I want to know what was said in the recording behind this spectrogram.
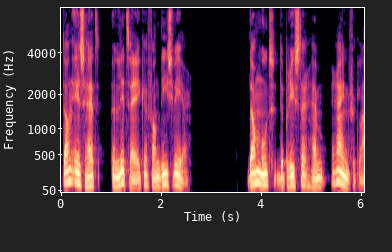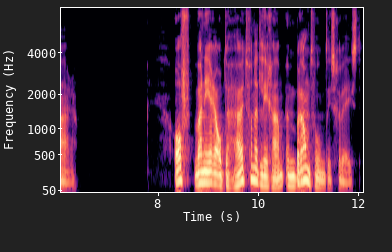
dan is het een litteken van die zweer. dan moet de priester hem rein verklaren. Of wanneer er op de huid van het lichaam een brandwond is geweest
